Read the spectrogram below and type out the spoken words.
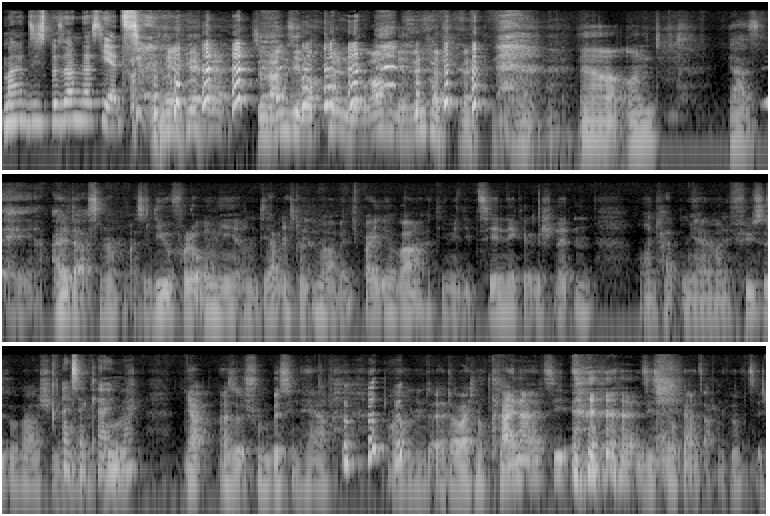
Machen Sie es besonders jetzt. Solange Sie noch können. Wir brauchen den Winterspeck. ja, und ja, ey, all das, ne? Also liebevolle Omi. Und die hat mich dann immer, wenn ich bei ihr war, hat die mir die Zehennägel geschnitten und hat mir meine Füße gewaschen. Als er klein geduscht. Ja, also schon ein bisschen her. und äh, da war ich noch kleiner als sie. sie ist ungefähr 1,58.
